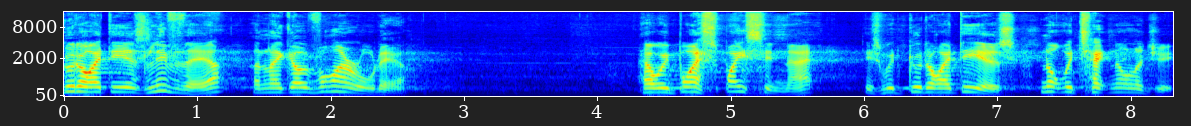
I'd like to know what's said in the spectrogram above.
Good ideas live there and they go viral there. How we buy space in that is with good ideas, not with technology.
